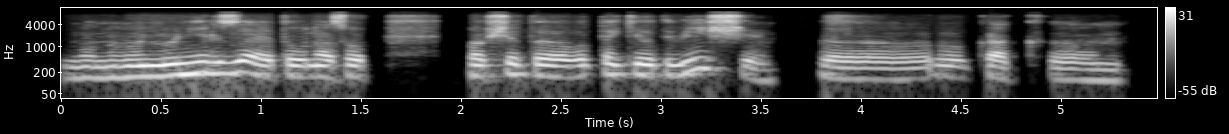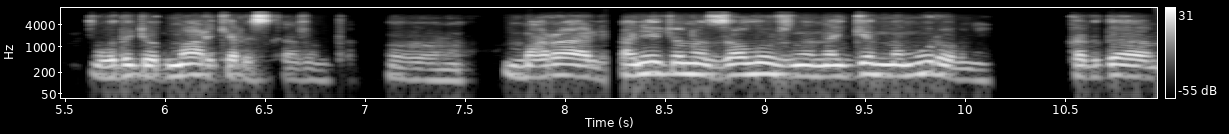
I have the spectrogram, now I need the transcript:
Ну, ну, ну, ну нельзя, это у нас вот вообще-то вот такие вот вещи, э, как э, вот эти вот маркеры, скажем так, э, мораль, они ведь у нас заложены на генном уровне. Когда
